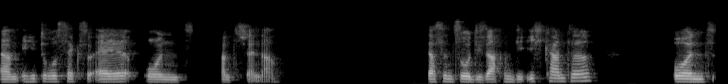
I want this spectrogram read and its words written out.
ähm, heterosexuell und transgender. Das sind so die Sachen, die ich kannte. Und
